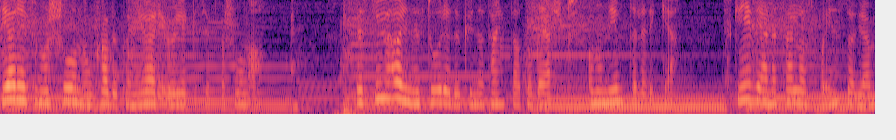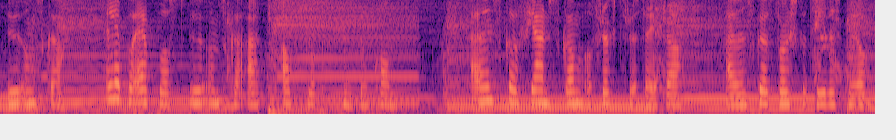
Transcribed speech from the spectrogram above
De har informasjon om hva du kan gjøre i ulike situasjoner. Hvis du har en historie du kunne tenkt deg at du delt, anonymt eller ikke, skriv gjerne til oss på Instagram uønska, eller på e-post uønska at outlook.com. Jeg ønsker å fjerne skam og frykt for å si ifra. Jeg ønsker at folk skal trives på jobb.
